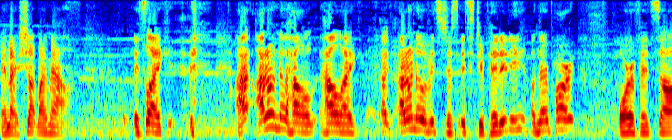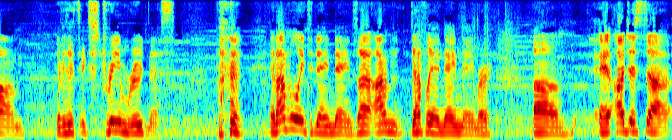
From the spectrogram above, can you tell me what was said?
and I shut my mouth. It's like, I, I don't know how, how like, I, I don't know if it's just, it's stupidity on their part or if it's, um, if it's extreme rudeness. and I'm willing to name names. I, am definitely a name namer. Um, and I just, uh,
